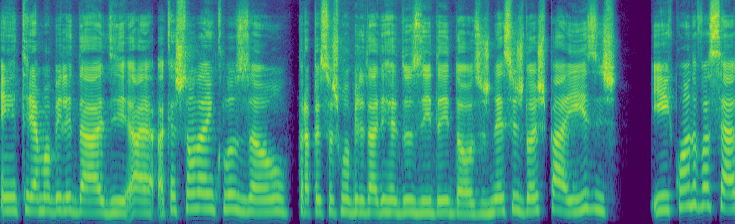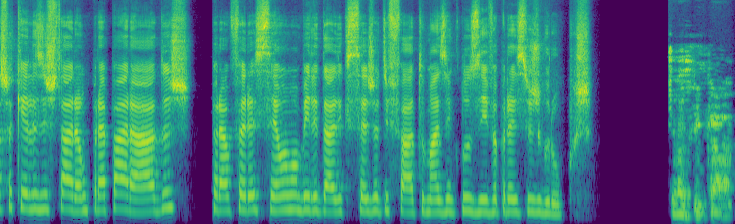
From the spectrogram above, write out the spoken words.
entre a mobilidade, a, a questão da inclusão para pessoas com mobilidade reduzida e idosos nesses dois países e quando você acha que eles estarão preparados para oferecer uma mobilidade que seja de fato mais inclusiva para esses grupos? Jéssica,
